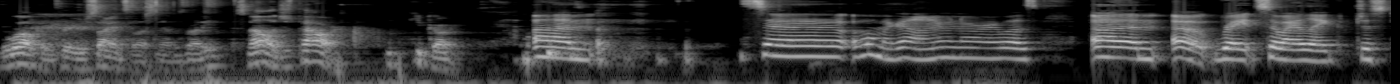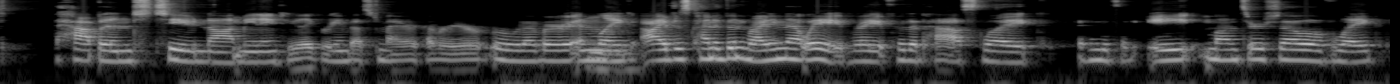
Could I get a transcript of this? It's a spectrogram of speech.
You're welcome for your science lesson, everybody. It's knowledge is power. Keep going. um, so oh my god, I don't even know where I was. Um, oh right, so I like just happened to not meaning to like reinvest in my recovery or, or whatever, and Mhm. like I've just kind of been riding that wave right for the past like I think it's like eight months or so of like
